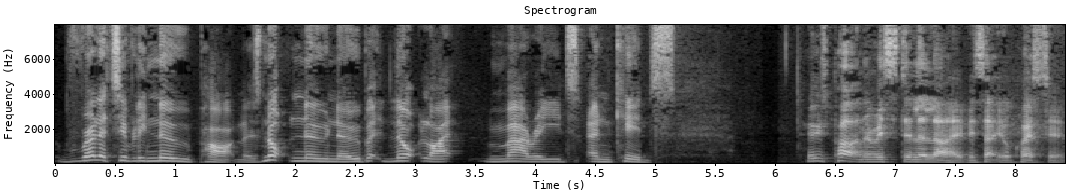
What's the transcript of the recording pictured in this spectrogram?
relatively new partners. Not new, new, but not like married and kids. Whose partner is still alive? Is that your question?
